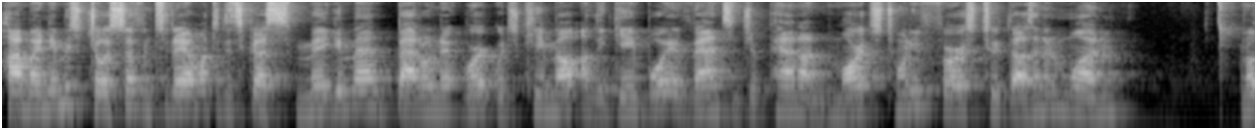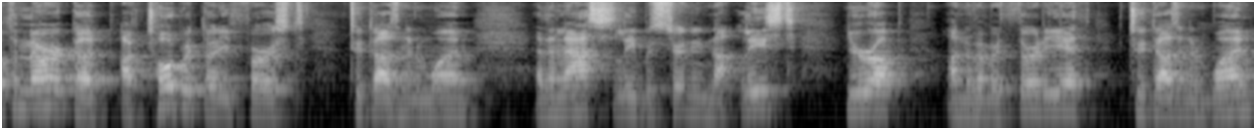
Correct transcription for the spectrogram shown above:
Hi, my name is Joseph, and today I want to discuss Mega Man Battle Network, which came out on the Game Boy Advance in Japan on March 21st, 2001, North America October 31st, 2001, and then lastly, but certainly not least, Europe on November 30th, 2001.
